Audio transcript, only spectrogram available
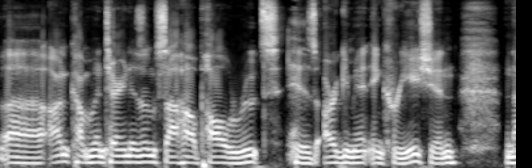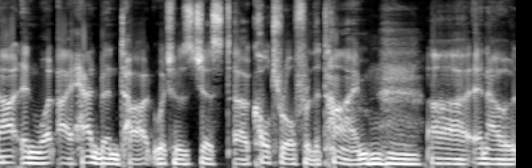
uh, on complementarianism, saw how Paul roots his argument in creation, not in what I had been taught, which was just uh, cultural for the time. Uh, and I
